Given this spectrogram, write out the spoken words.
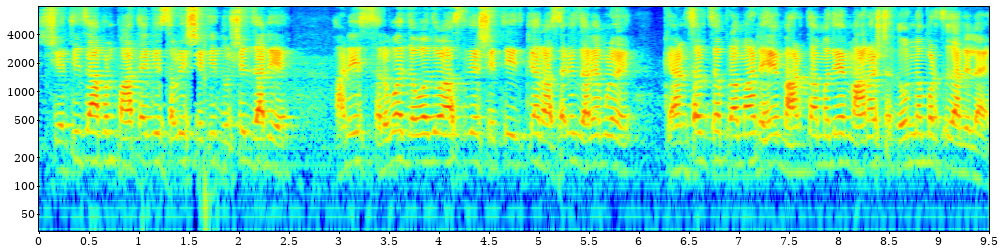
शेतीचं आपण पाहतोय की सगळी शेती दूषित झाली आहे. आणि सर्व जवळजवळ असलेल्या शेती इतक्या रासायनिक झाल्यामुळे कॅन्सरचं प्रमाण हे भारतामध्ये महाराष्ट्र दोन नंबरचं झालेलं आहे.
